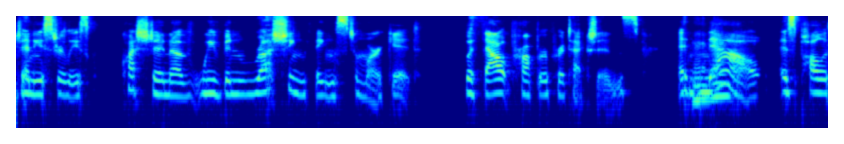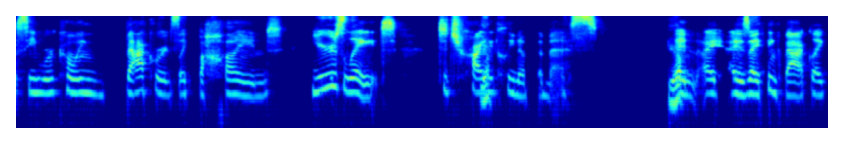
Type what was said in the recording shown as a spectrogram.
Jenny Easterly's question of we've been rushing things to market without proper protections. And mm-hmm. now, as policy, we're going backwards, like behind years late to try yep. to clean up the mess. Yep. And I, as I think back, like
